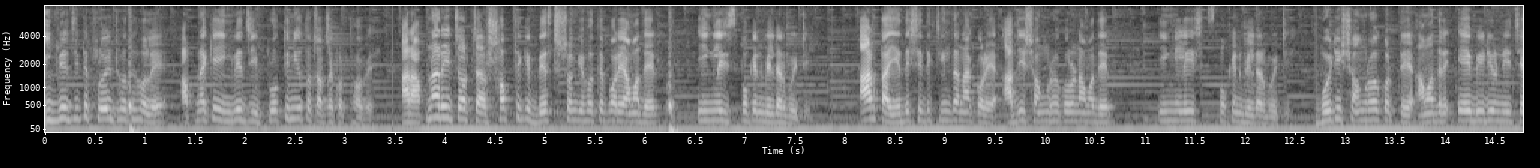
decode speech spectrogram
ইংরেজিতে ফ্লুয়েন্ট হতে হলে আপনাকে ইংরেজি প্রতিনিয়ত চর্চা করতে হবে। আর আপনার এই চর্চার সব থেকে বেস্ট সঙ্গী হতে পারে আমাদের ইংলিশ স্পোকেন বিল্ডার বইটি। আর তাই এদের সেদিক চিন্তা না করে আজই সংগ্রহ করুন আমাদের ইংলিশ স্পোকেন বিল্ডার বইটি। বইটি সংগ্রহ করতে আমাদের এই ভিডিওর নিচে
